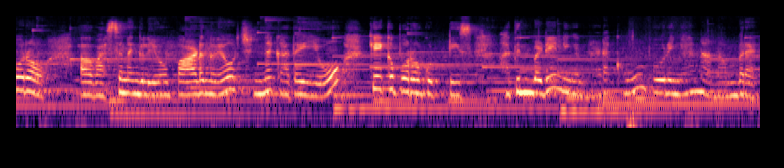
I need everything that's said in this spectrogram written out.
போகிறோம் வசனங்களையும் பாடங்களையும் ஒரு சின்ன கதையும் கேட்க போகிறோம் குட்டீஸ். அதன்படி நீங்கள் நடக்கவும் போகிறீங்கன்னு நான் நம்புகிறேன்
